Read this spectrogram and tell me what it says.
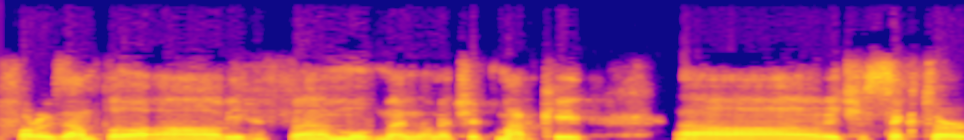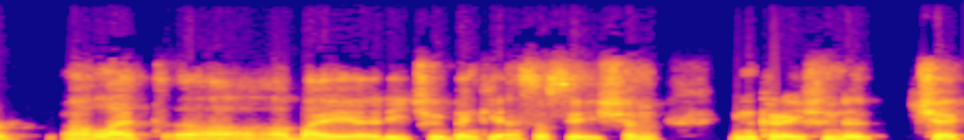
for example, uh, we have a movement on the Czech market, uh, which is sector uh, led uh, by the Czech Banking Association in creation of the Czech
